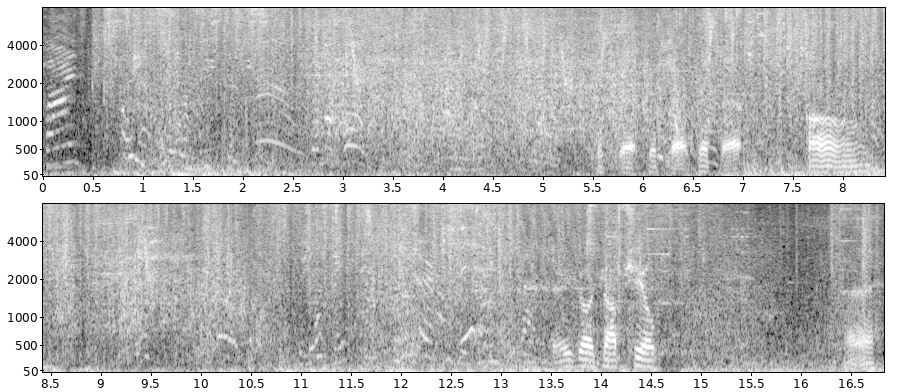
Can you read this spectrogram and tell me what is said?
Find cease resistance. Get that, get that, get that. Oh, There you go. Drop shield. okay.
